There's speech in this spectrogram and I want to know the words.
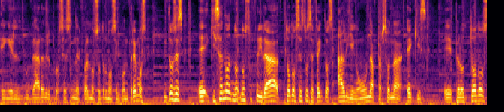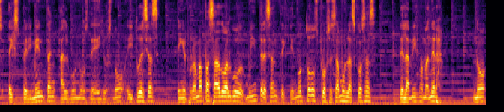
en el lugar del proceso en el cual nosotros nos encontremos. Entonces, eh, quizá no, no, sufrirá todos estos efectos alguien o una persona X, pero todos experimentan algunos de ellos, ¿no? Y tú decías en el programa pasado algo muy interesante, que no todos procesamos las cosas de la misma manera, ¿no?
